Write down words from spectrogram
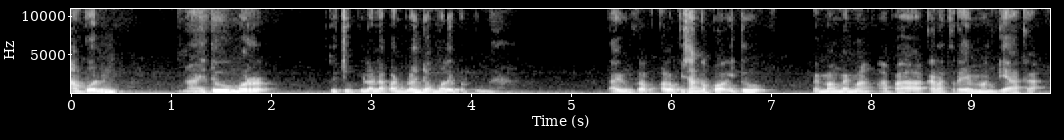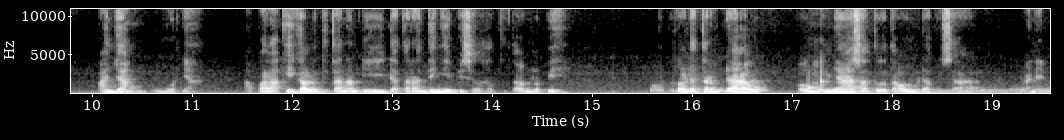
Ambon. Nah, itu umur 7 bulan 8 bulan sudah mulai berbunga. Tapi kalau pisang kepok itu memang memang apa karakternya memang dia agak panjang umurnya. Apalagi kalau ditanam di dataran tinggi bisa satu tahun lebih. Kalau dataran rendah umumnya satu tahun sudah bisa panen.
